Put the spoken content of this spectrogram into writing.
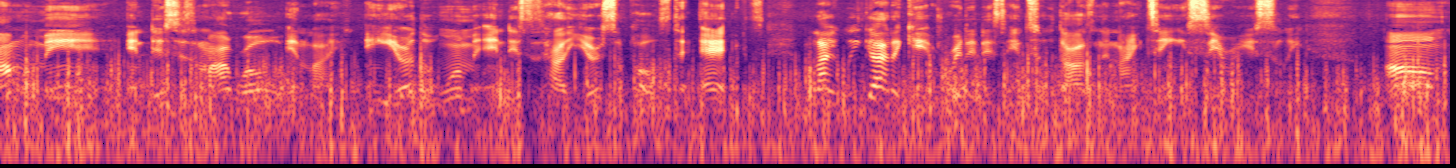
I'm a man and this is my role in life, and you're the woman and this is how you're supposed to act. Like, we gotta get rid of this in 2019, seriously. Um,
